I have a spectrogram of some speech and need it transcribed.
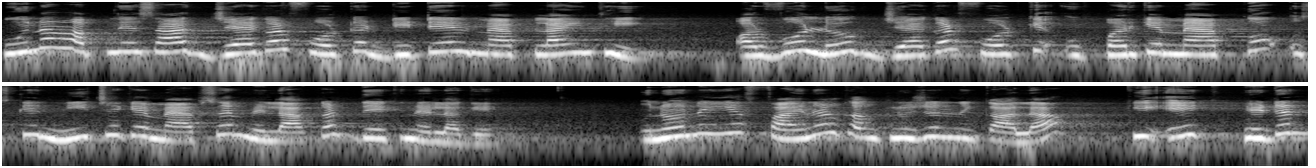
पूनम अपने साथ जयगढ़ फोर्ट का डिटेल मैप लाइन थी और वो लोग जयगढ़ फोर्ट के ऊपर के मैप को उसके नीचे के मैप से मिलाकर देखने लगे। उन्होंने ये फाइनल कंक्लूजन निकाला कि एक हिडन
